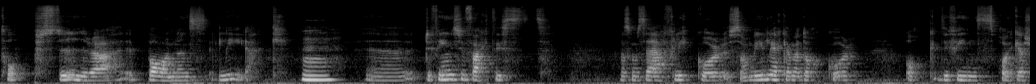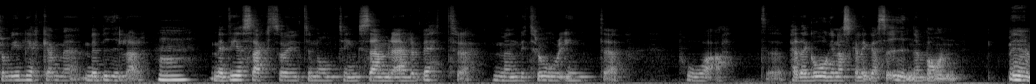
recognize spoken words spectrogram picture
toppstyra barnens lek. Mm. Eh, Det finns ju faktiskt vad ska man säga, flickor som vill leka med dockor och det finns pojkar som vill leka med, med bilar. Mm. Med det sagt så är ju inte någonting sämre eller bättre men vi tror inte på att eh, pedagogerna ska lägga sig i när barn, eh,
